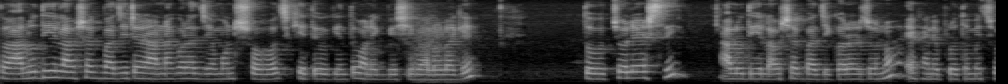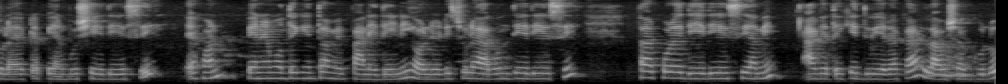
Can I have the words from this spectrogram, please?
তো আলু দিয়ে লাউ শাক বাজিটা রান্না করা যেমন সহজ, খেতেও কিন্তু অনেক বেশি ভালো লাগে। তো চলে আসছি আলু দিয়ে লাউ শাক বাজি করার জন্য। এখানে প্রথমে চুলায় একটা প্যান বসিয়ে দিয়েছি। এখন প্যানের মধ্যে কিন্তু আমি পানি দিইনি, অলরেডি চুলায় আগুন দিয়ে দিয়েছি। তারপরে দিয়ে দিয়েছি আমি আগে থেকে ধুয়ে রাখা লাউ শাকগুলো।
